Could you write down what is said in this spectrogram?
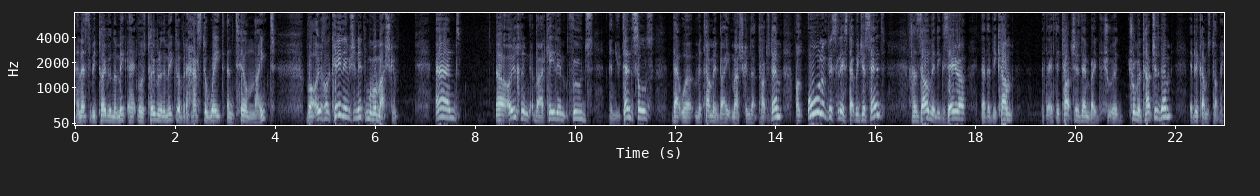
and has to be toivel in the mik- eh, was in the mikveh, but has to wait until night. And uh, foods and utensils that were metame by mashkim that touched them. On all of this list that we just said, chazal mid that they become if it touches them by uh, truma touches them, it becomes tummy.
